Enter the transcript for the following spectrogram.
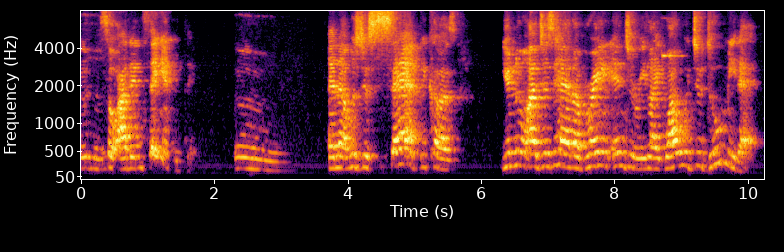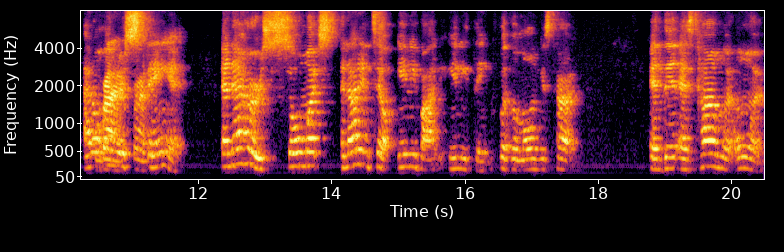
Mhm. So I didn't say anything. Mm. And that was just sad because, you know, I just had a brain injury. Like, why would you do me that? I don't Right, right. understand. And that hurts so much. And I didn't tell anybody anything for the longest time. And then as time went on,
